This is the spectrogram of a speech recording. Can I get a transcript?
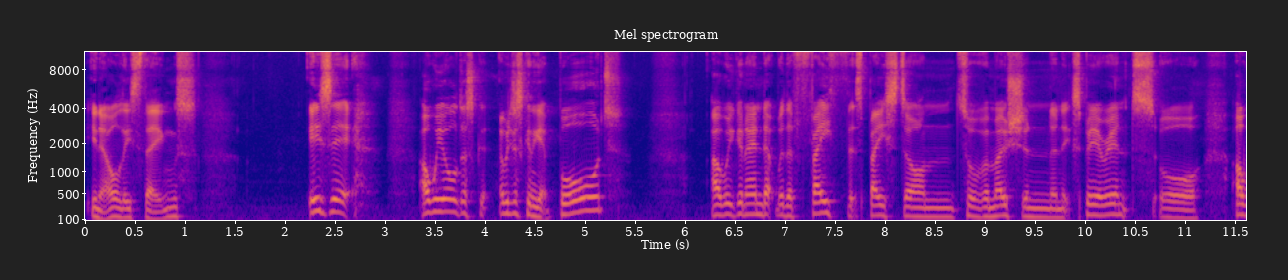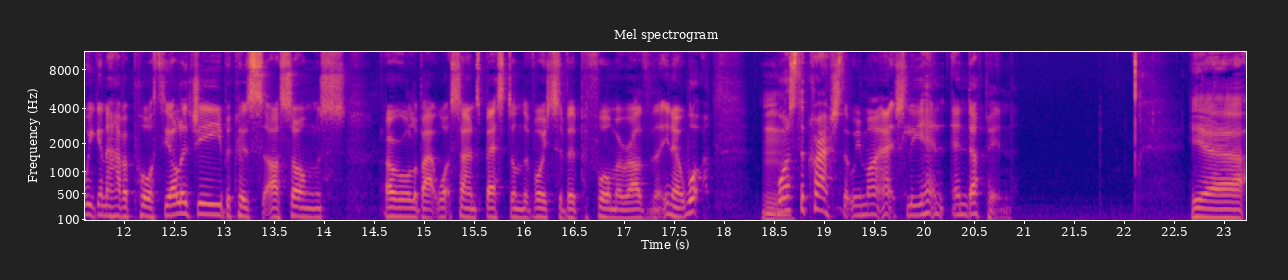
you know, all these things? Is it? Are we all just? Are we just going to get bored? Are we going to end up with a faith that's based on sort of emotion and experience, or are we going to have a poor theology because our songs are all about what sounds best on the voice of a performer rather than you know what? Hmm. What's the crash that we might actually en- end up in? Yeah,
